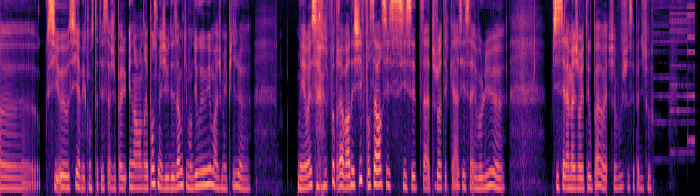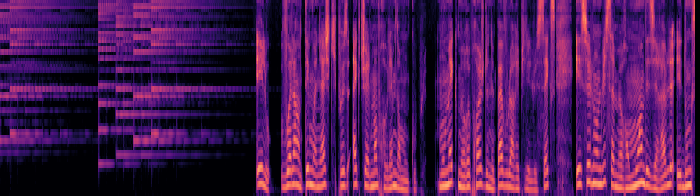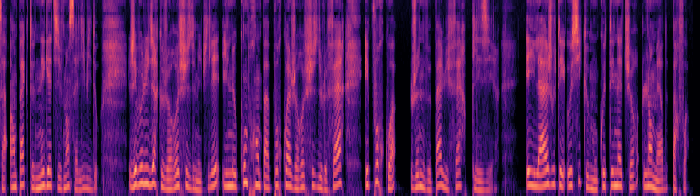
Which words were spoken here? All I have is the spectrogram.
si eux aussi avaient constaté ça. J'ai pas eu énormément de réponses, mais j'ai eu des hommes qui m'ont dit oui oui moi je m'épile. Mais ouais, il faudrait avoir des chiffres pour savoir si ça a toujours été le cas, si ça évolue. Si c'est la majorité ou pas, ouais, j'avoue, je sais pas du tout. Hello, voilà un témoignage qui pose actuellement problème dans mon couple. Mon mec me reproche de ne pas vouloir épiler le sexe et selon lui ça me rend moins désirable et donc ça impacte négativement sa libido. J'ai voulu dire que je refuse de m'épiler, il ne comprend pas pourquoi je refuse de le faire et pourquoi je ne veux pas lui faire plaisir. Et il a ajouté aussi que mon côté nature l'emmerde parfois.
